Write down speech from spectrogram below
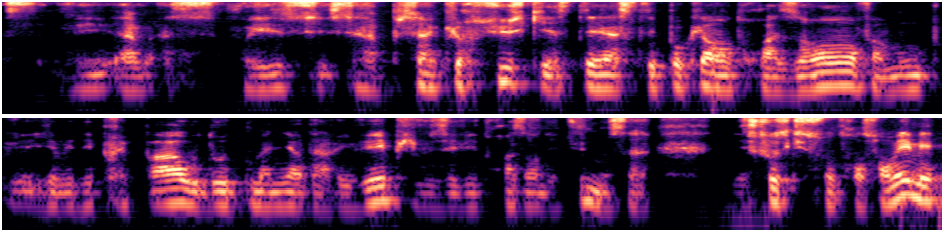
c'est un, cursus qui était à cette époque-là en trois ans. Enfin, bon, il y avait des prépas ou d'autres manières d'arriver. Puis vous avez trois ans d'études. Ça, des choses qui se sont transformées. Mais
